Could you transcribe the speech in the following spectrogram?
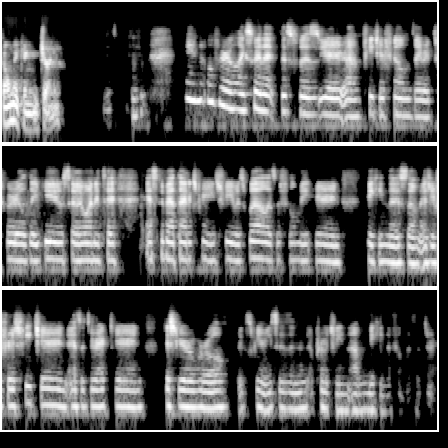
filmmaking journey. And overall, I saw that this was your um, feature film directorial debut, so I wanted to ask about that experience for you as well as a filmmaker and making this um, as your first feature and as a director and just your overall experiences and approaching um, making the film as a director.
